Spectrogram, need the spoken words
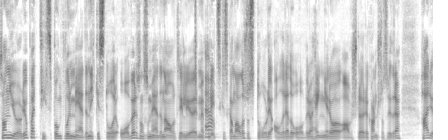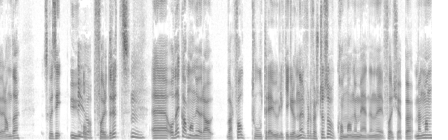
Så han gjør det jo på et tidspunkt hvor mediene ikke står over, sånn som mediene av og til gjør med Ja. politiske skandaler. Så står de allerede over og henger og avslører kanskje osv. Her gjør han det, skal vi si, uoppfordret. Eh, og det kan man gjøre av i hvert fall to-tre ulike grunner. For det første så kommer man jo mediene i forkjøpet. Men man,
